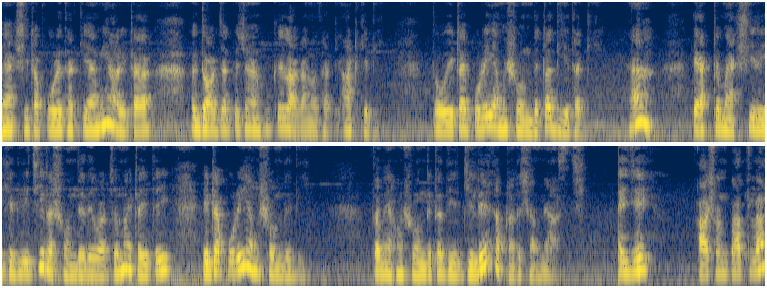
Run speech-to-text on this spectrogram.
ম্যাক্সিটা পরে থাকি আমি, আর এটা ওই দরজার পেছনের হুকে লাগানো থাকে, আটকে দিই। তো এটা পরেই আমি সন্ধ্যেটা দিয়ে থাকি। হ্যাঁ একটা ম্যাক্সি রেখে দিয়েছি, এটা সন্ধে দেওয়ার জন্য এটাইতেই এটা পরেই আমি সন্ধে দিই। তো আমি এখন সন্ধেটা দিয়ে জেলে আপনাদের সামনে আসছি। এই যে আসন পাতলাম,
